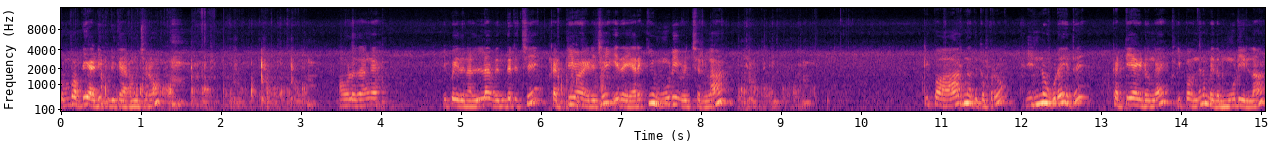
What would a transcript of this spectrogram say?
ரொம்ப அப்படியே அடி பிடிக்க ஆரம்பிச்சிடும் அவ்வளோதாங்க இப்போ இது நல்லா வெந்துடுச்சு கட்டியும் ஆகிடுச்சு இதை இறக்கி மூடி வச்சிடலாம். இப்போ ஆறுனதுக்கப்புறம் இன்னும் கூட இது கட்டியாயிடுங்க. இப்போ வந்து நம்ம இதை மூடிடலாம்.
